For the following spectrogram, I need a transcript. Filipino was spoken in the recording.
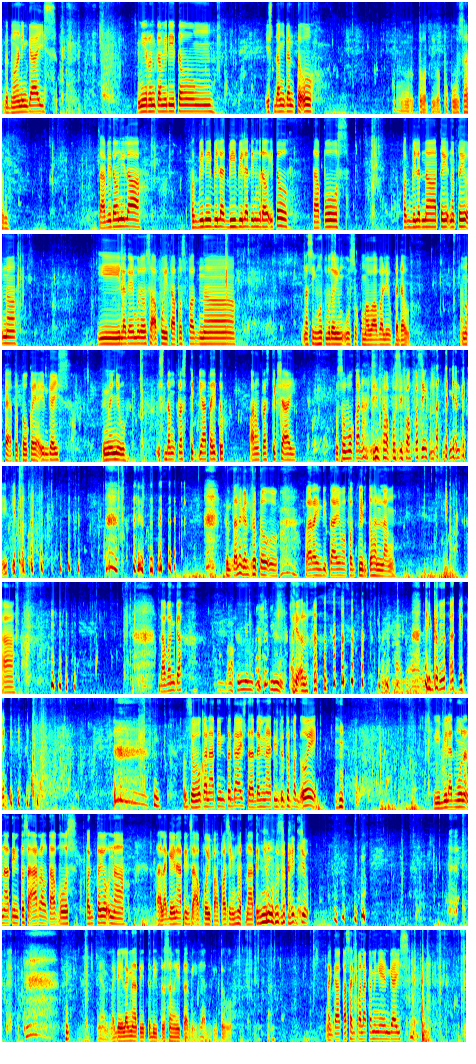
Good morning guys. Meron kami ditong isdang ganto oh. Ano to, di ba pukusan. Sabi daw nila, pag binibila, bibila din mo daw ito. Tapos, pag bilad na tuyo na tuyo na, ilagay mo daw sa apoy. Tapos pag na nasinghot mo daw yung usok, mababaliw ka daw. Ano kaya? Totoo kaya yun guys. Tingnan nyo. Isdang plastic yata ito. Parang plastic siya ay. Susubukan natin tapos ipapasingat natin yan kanya. Kung talagang totoo. Para hindi tayo mapagkwentuhan lang. Ha? Laban ka. Bakit niya matisking mo? Ayan. Ikaw nga yan. Subukan natin to guys. Dadali natin to, to pag uwi. Bibilad muna natin to sa araw. Tapos pag tuyo na, lalagay natin sa apoy. Papasinghot natin yung uso Joe. Yan, lagay lang natin ito dito sa may tabi. Yan, dito. Nagkakasag pala kami ngayon guys.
